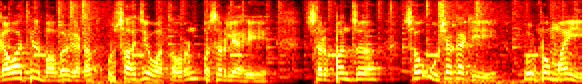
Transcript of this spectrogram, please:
गावातील बाबर गटात उत्साहाचे वातावरण पसरले आहे. सरपंच सौ उषा काकी उर्फ माई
